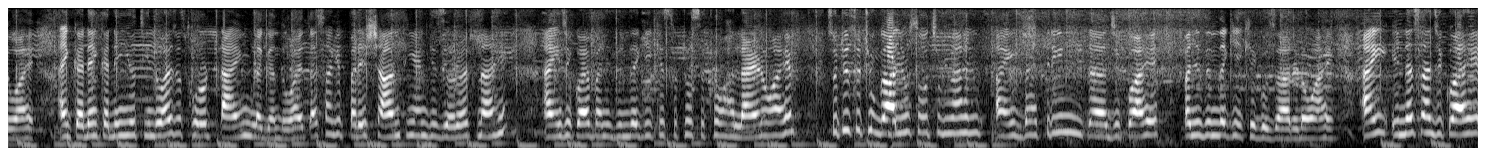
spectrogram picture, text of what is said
वो है कदें कदें यो इहो जो थोड़ा टाइम लगन है तो असांखे परेशान थियण की ज़रूरत ना आहे ऐं जेको ज़िंदगी के सुठो सुठो हलो है सुठी सुठी ॻाल्हियूं सोचणियूं आहिनि ऐं बहितरीनु जेको आहे पंहिंजी ज़िंदगीअ खे गुज़ारिणो आहे इन सां जेको आहे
